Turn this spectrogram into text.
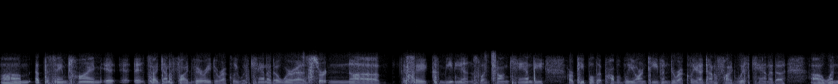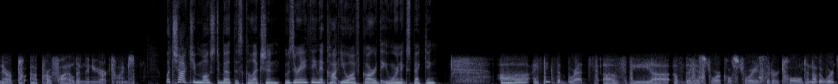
Um, at the same time, it, it's identified very directly with Canada, whereas certain uh, say comedians like John Candy are people that probably aren't even directly identified with Canada uh, when they're p- uh, profiled in the New York Times. What shocked you most about this collection? Was there anything that caught you off guard that you weren't expecting? Uh, I think the breadth of the uh, of the historical stories that are told. In other words,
